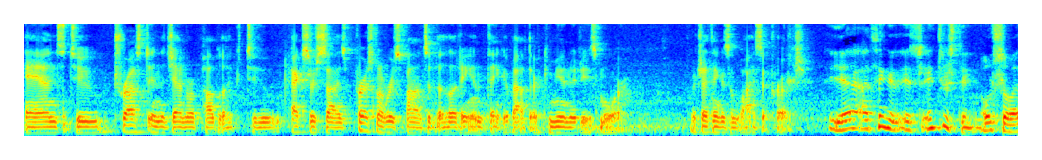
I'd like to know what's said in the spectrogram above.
and to trust in the general public to exercise personal responsibility and think about their communities more, which I think is a wise approach. yeah. I think it's interesting. Also, uh,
